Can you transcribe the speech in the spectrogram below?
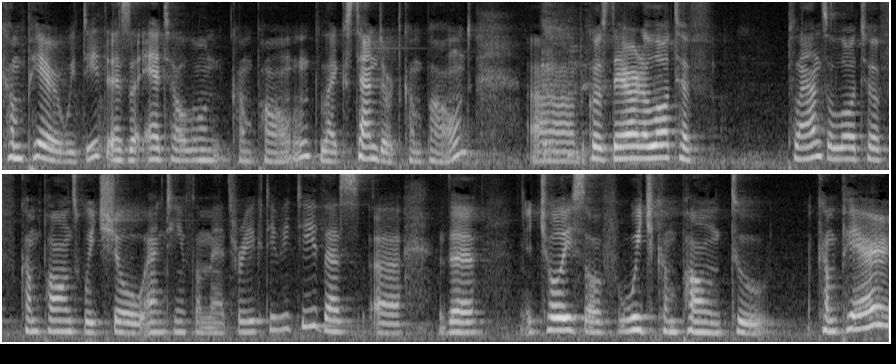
compare with it as an etalon compound, like standard compound, uh, because there are a lot of plants, a lot of compounds which show anti-inflammatory activity. Thus, uh, the choice of which compound to compare,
